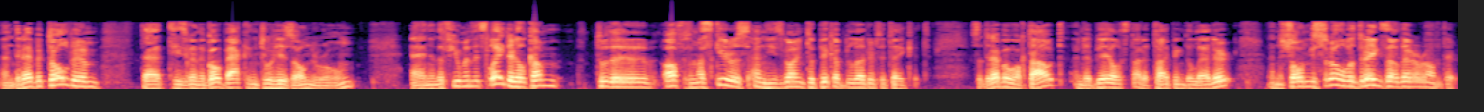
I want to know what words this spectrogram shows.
And the Rebbe told him that he's going to go back into his own room, and in a few minutes later he'll come to the office of Maskirus and he's going to pick up the letter to take it. So the Rebbe walked out and the Yael started typing the letter and the Sholem Yisrael was Dregzal there around there.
